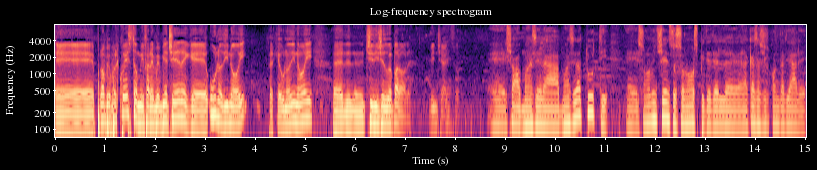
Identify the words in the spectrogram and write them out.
e proprio per questo mi farebbe piacere che uno di noi, perché uno di noi eh, ci dice due parole. Vincenzo. Eh, ciao, buonasera, buonasera, a tutti. Eh, sono Vincenzo, sono ospite della casa circondariale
